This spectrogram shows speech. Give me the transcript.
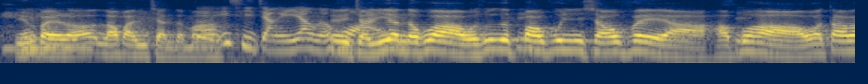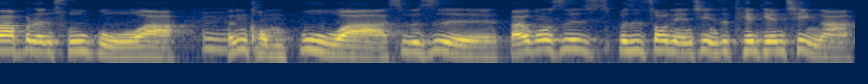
云北老老板讲的吗？对，一起讲一样的话。讲一样的话。我说是报复性消费啊，好不好？我大家不能出国啊，很恐怖啊，是不是？百货公司不是周年庆，是天天庆啊，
